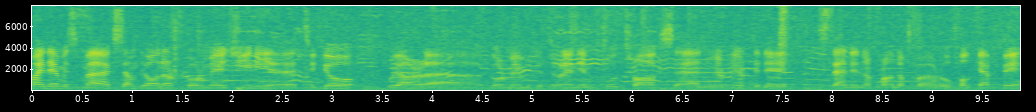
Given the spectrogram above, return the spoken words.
my name is Max. I'm the owner of Gourmet Genie uh, To Go. We are uh, gourmet Mediterranean food trucks, and we're here today standing in front of uh, ROFL Cafe.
